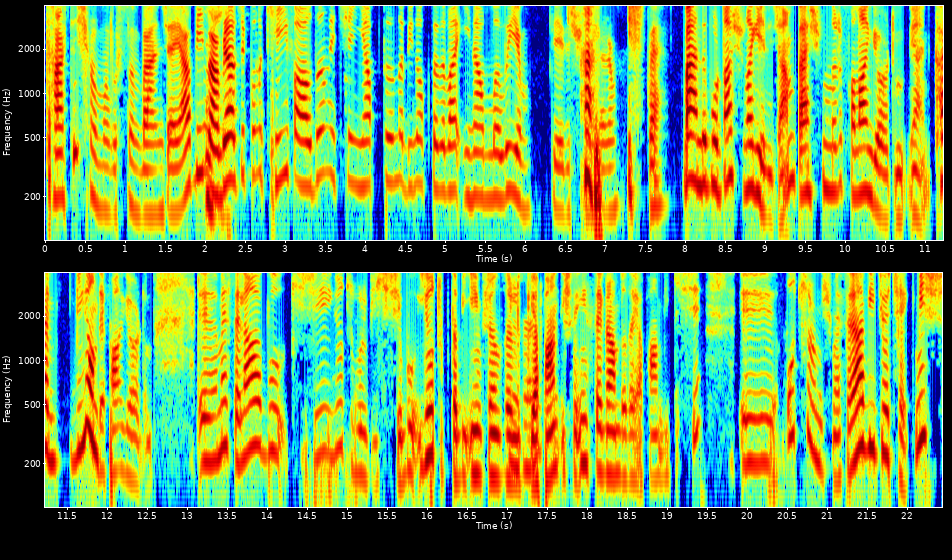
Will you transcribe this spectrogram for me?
tartışmamalısın bence ya. Bilmiyorum birazcık bunu keyif aldığın için yaptığına bir noktada ben inanmalıyım diye düşünüyorum. İşte ben de buradan şuna geleceğim. Ben şunları falan gördüm yani milyon defa gördüm. Ee, mesela bu kişi YouTuber bir kişi. Bu YouTube'da bir influencerlık Hı-hı. yapan, işte Instagram'da da yapan bir kişi. Ee, oturmuş mesela video çekmiş.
